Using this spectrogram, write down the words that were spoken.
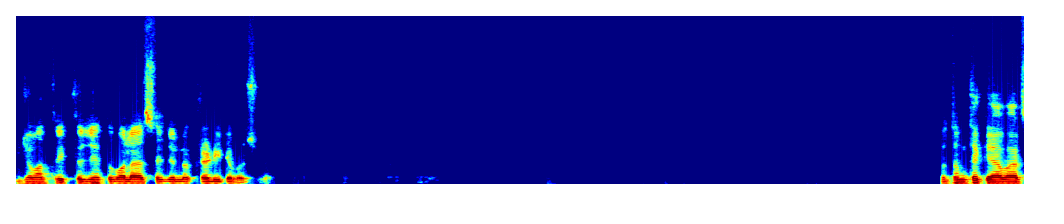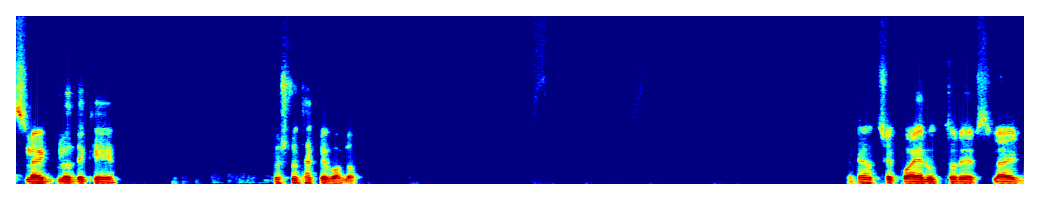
জমাতিরিক্ত যেহেতু বলা আছে জন্য ক্রেডিটে বসবে। প্রথম থেকে আবার স্লাইডগুলো দেখে প্রশ্ন থাকলে বলো। এটা হচ্ছে কয়ের উত্তরের স্লাইড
